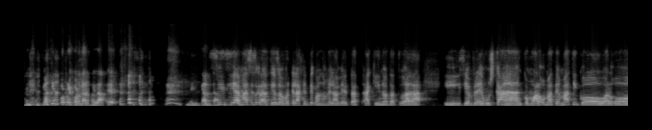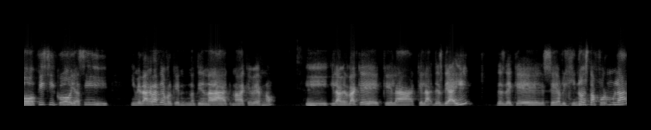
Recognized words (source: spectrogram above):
Gracias por recordármela. ¿eh? Me encanta. Sí, sí, además es gracioso porque la gente cuando me la ve aquí, ¿no? Tatuada, y siempre buscan como algo matemático o algo físico y así, y me da gracia porque no tiene nada, nada que ver, ¿no? Y, la verdad que, desde ahí, desde que se originó esta fórmula,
